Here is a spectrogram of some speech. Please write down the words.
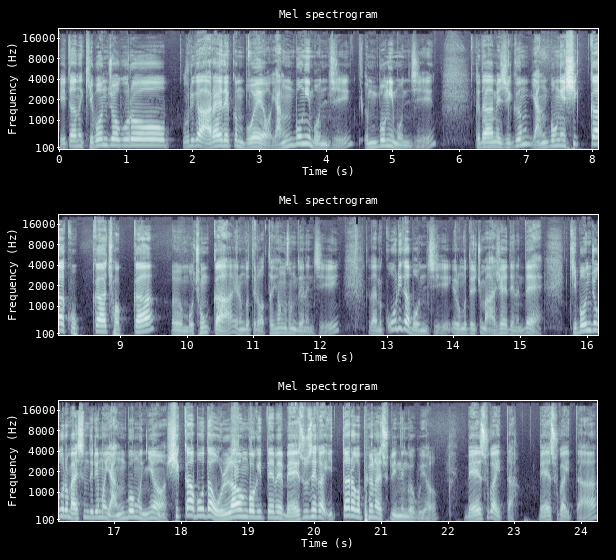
일단은 기본적으로 우리가 알아야 될 건 뭐예요? 양봉이 뭔지, 음봉이 뭔지, 그 다음에 지금 양봉의 시가, 고가, 저가, 어, 뭐 종가 이런 것들이 어떤 형성되는지 그다음에 꼬리가 뭔지 이런 것들이 좀 아셔야 되는데 기본적으로 말씀드리면 양봉은요 시가보다 올라온 거기 때문에 매수세가 있다라고 표현할 수도 있는 거고요. 매수가 있다 매수가 있다.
